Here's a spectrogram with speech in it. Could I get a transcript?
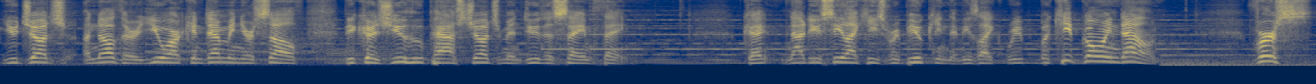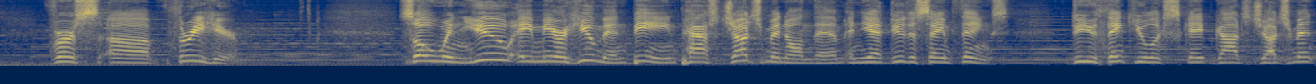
you judge another, you are condemning yourself because you who pass judgment do the same thing. Okay? Now do you see like he's rebuking them? He's like, but keep going down. Verse verse uh, 3 here. So when you, a mere human being, pass judgment on them and yet do the same things, do you think you'll escape God's judgment?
